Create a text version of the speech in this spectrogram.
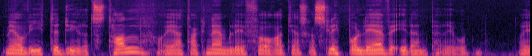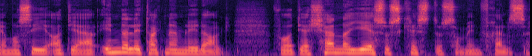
med å vite dyrets tall, og jeg er takknemlig for at jeg skal slippe å leve i den perioden og jeg må si at jeg er inderlig takknemlig i dag for at jeg kjenner Jesus Kristus som min frelser.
